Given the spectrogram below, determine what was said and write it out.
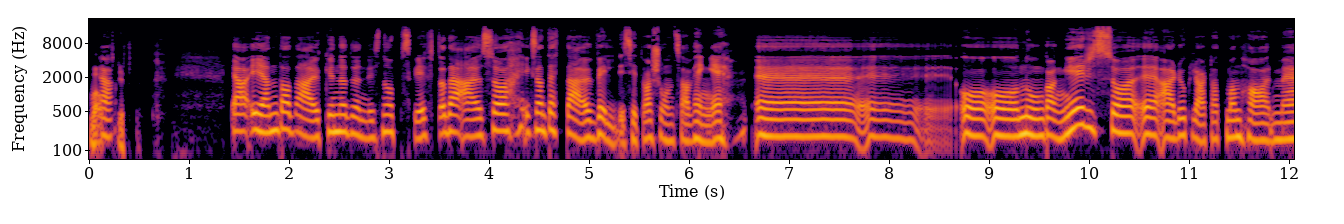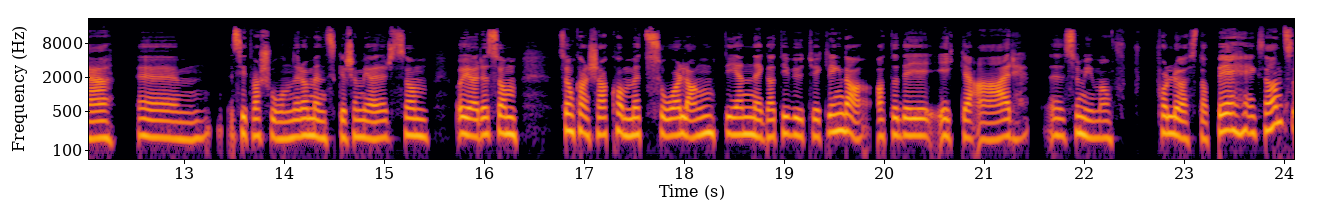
Hva er oppskriften? Ja. Ja, igjen da, det er jo ikke nødvendigvis noen oppskrift, og det er jo så, ikke sant, dette er jo veldig situasjonsavhengig. Eh, eh, og, og, noen ganger så eh, er det jo klart at man har med eh, situasjoner og mennesker som gjør som, å gjøre som, som kanskje har kommet så langt i en negativ utvikling, da, at det ikke er eh, så mye man får løst opp i, ikke sant.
